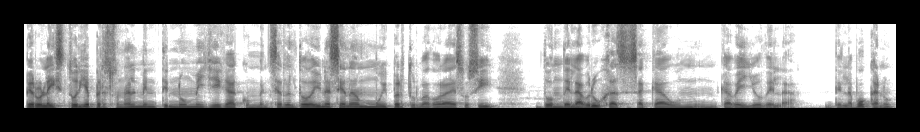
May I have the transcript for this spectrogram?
pero la historia personalmente no me llega a convencer del todo. Hay una escena muy perturbadora, eso sí, donde la bruja se saca un, cabello de la, de la boca, ¿no?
